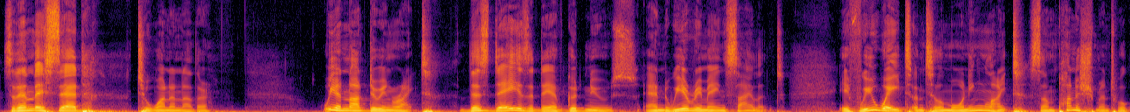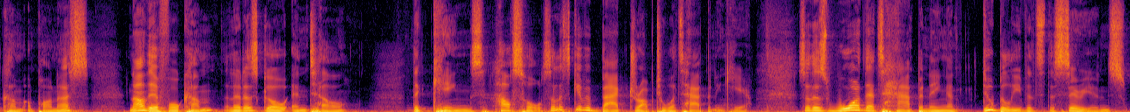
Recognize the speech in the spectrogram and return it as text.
So then they said to one another, We are not doing right. This day is a day of good news, and we remain silent. If we wait until morning light, some punishment will come upon us. Now, therefore, come, let us go and tell the king's household. So let's give a backdrop to what's happening here. So there's war that's happening. I do believe it's the Syrians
